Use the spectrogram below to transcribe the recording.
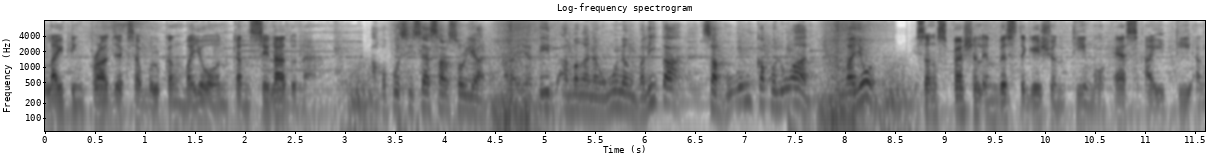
Lighting project sa Bulkang Mayon kanselado na. Ako po si Cesar Soriano para ihatid ang mga nangungunang balita sa buong kapuluan ngayon. Isang Special Investigation Team o SIT ang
